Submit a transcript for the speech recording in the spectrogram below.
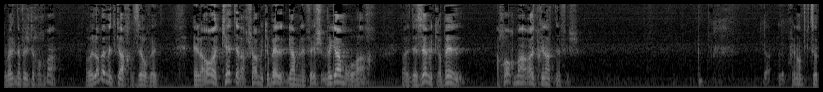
מקבלת נפש לחוכמה. אבל לא באמת כך זה עובד. אלא אור הכתר עכשיו מקבל גם נפש וגם רוח, ועל ידי זה מקבל החוכמה רק מבחינת נפש. זה בחינות קצת...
